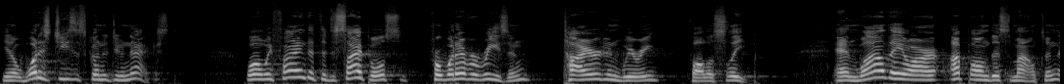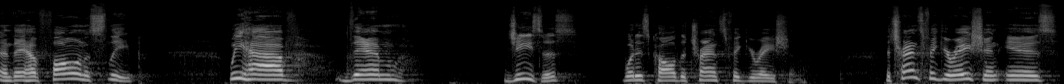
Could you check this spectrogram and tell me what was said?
you know, what is Jesus going to do next? Well, we find that the disciples, for whatever reason, tired and weary, fall asleep. And while they are up on this mountain and they have fallen asleep, we have them, Jesus, what is called the Transfiguration. The Transfiguration is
